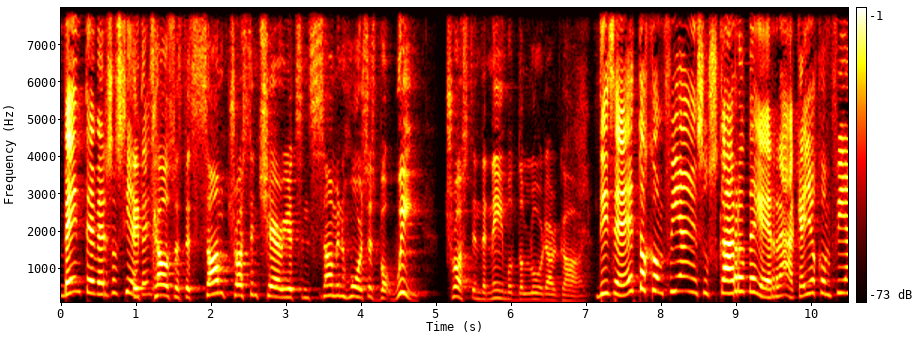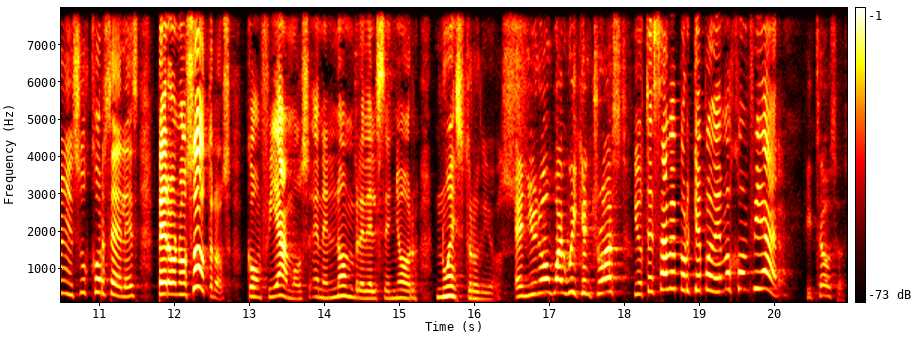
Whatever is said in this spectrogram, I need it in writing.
20, verso 7, it tells us that some trust in chariots and some in horses, but we trust in the name of the Lord our God. dice, estos confían en sus carros de guerra, aquellos confían en sus corceles, pero nosotros confiamos en el nombre del Señor, nuestro Dios. And you know why we can trust? ¿Y usted sabe por qué podemos confiar? He tells us.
